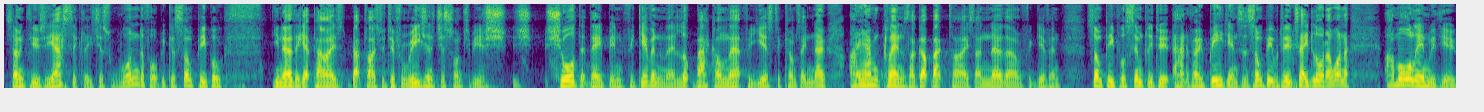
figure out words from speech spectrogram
so enthusiastically. It's just wonderful because some people, you know, they get baptized for different reasons, just want to be assured that they've been forgiven, and they look back on that for years to come, say, "No, I am cleansed. I got baptized. I know that I'm forgiven." Some people simply do it out of obedience, and some people do say, "Lord, I want to. I'm all in with you.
